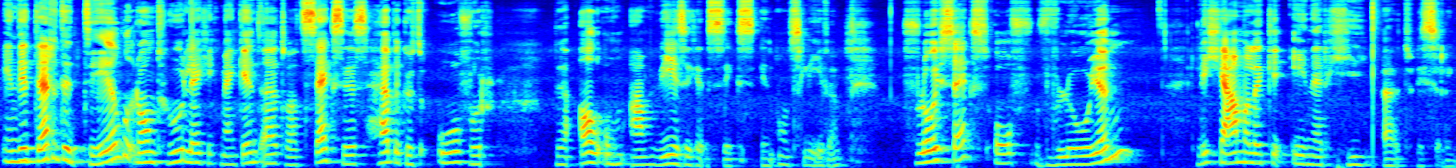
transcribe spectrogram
In dit derde deel, rond hoe leg ik mijn kind uit wat seks is, heb ik het over de alom aanwezige seks in ons leven. Vlooiseks of vlooien, lichamelijke energieuitwisseling.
